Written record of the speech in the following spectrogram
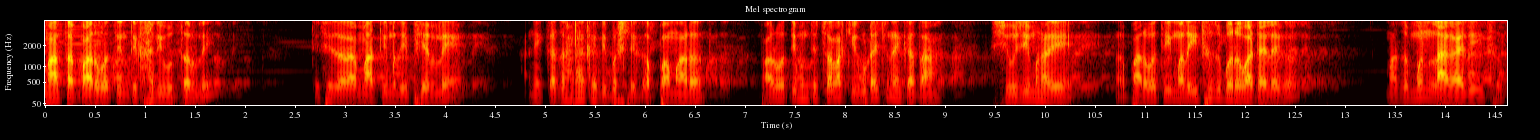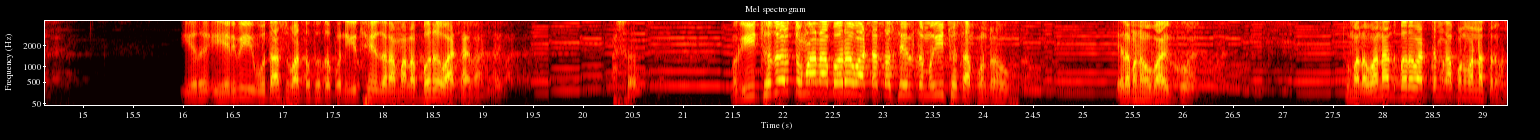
माता पार्वतीने ते खाली उतरले. तिथे जरा मातीमध्ये फिरले आणि एका झाडाखाली बसले गप्पा मारत. पार्वती म्हणते चला की उठायचं नाही का आता? शिवजी म्हणाले पार्वती मला इथंच बरं वाटायला ग. माझं मन लागायला इथं. एर एरवी उदास वाटत होतं पण इथे जरा मला बरं वाटायला लागलंय. असं? मग इथं जर तुम्हाला बरं वाटत असेल तर मग इथंच आपण राहू. याला म्हणावं बायको तुम्हाला वनात बरं वाटतं मग आपण वनात राहू.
